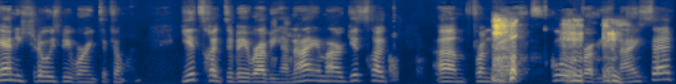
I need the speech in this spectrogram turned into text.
and he should always be wearing tefillin. Yitzchak Debe Rabbi Yanai Amar, Yitzchak um, from the school of Rabbi Yanai said.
